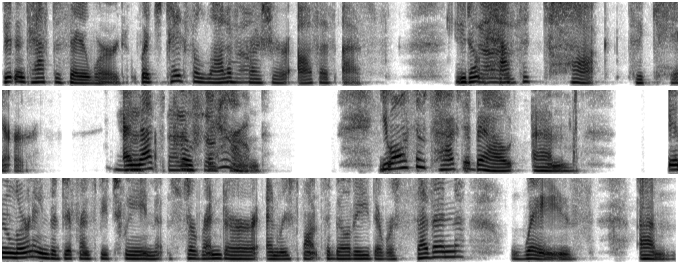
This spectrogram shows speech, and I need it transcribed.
didn't have to say a word, which takes a lot of pressure off of us. It you don't does. have to talk to care. Yes, and that's that profound. So you also talked about um, in learning the difference between surrender and responsibility, there were seven ways um,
